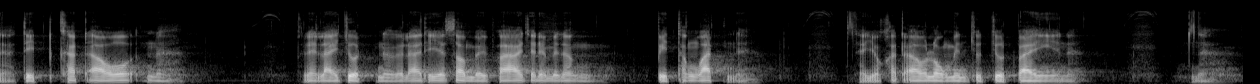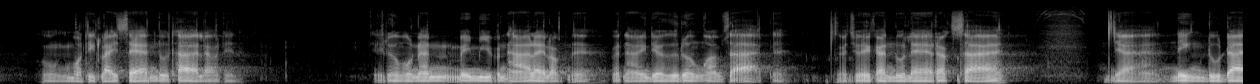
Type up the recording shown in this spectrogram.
นะติดคัดเอาท์นะหลาย ๆ จุดนะเวลาที่จะซ่อมไฟฟ้าจะได้ไม่ต้องปิดทั้งวัดนะยกคัดเอาลงเป็นจุด ๆ ไปอย่างนี้นะนะหมดอีกหลายแสนดูท่าแล้วเนี่ยในเรื่องพวกนั้นไม่มีปัญหาอะไรหรอกนะปัญหาอย่างเดียวคือเรื่องความสะอาดนะก็ช่วยกันดูแลรักษา อย่านิ่งดูได้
